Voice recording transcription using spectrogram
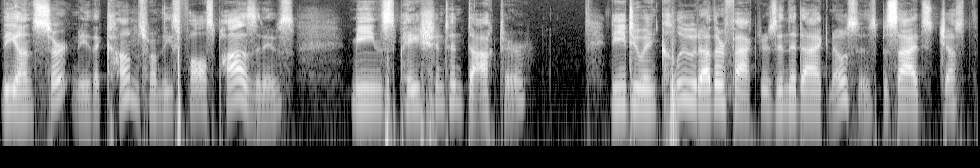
the uncertainty that comes from these false positives means patient and doctor need to include other factors in the diagnosis besides just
